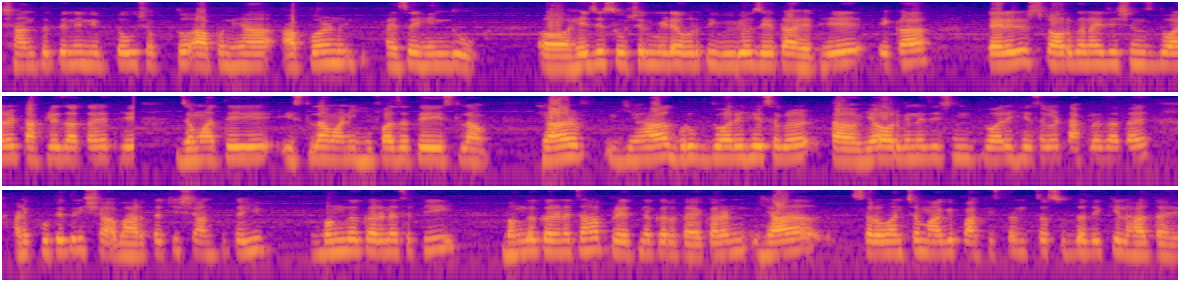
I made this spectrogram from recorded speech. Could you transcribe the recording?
शांततेने निपटवू शकतो. आपण ह्या आपण ॲज अ हिंदू हे जे सोशल मीडियावरती व्हिडिओज येत आहेत हे एका टेररिस्ट ऑर्गनायझेशन्सद्वारे टाकले जात आहेत हे जमाते इस्लाम आणि हिफाजते इस्लाम. ह्या ह्या ग्रुपद्वारे हे सगळं टा- ह्या ऑर्गनायझेशनद्वारे हे सगळं टाकलं जात आहे आणि कुठेतरी शा भारताची शांतता ही भंग करण्यासाठी भंग करण्याचा हा प्रयत्न करत आहे. कारण ह्या सर्वांच्या मागे पाकिस्तानचा सुद्धा देखील हात आहे.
